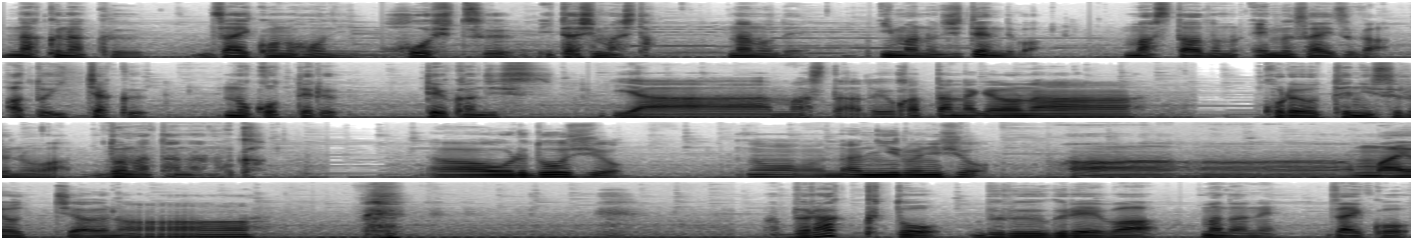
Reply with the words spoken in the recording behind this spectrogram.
泣く泣く在庫の方に放出いたしました。なので、今の時点ではマスタードの M サイズがあと1着残ってるっていう感じです。いやー、マスタード良かったんだけどなこれを手にするのはどなたなのか。あー、俺どうしよう。あ何色にしよう。あー、迷っちゃうな ブラックとブルーグレーはまだね、在庫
